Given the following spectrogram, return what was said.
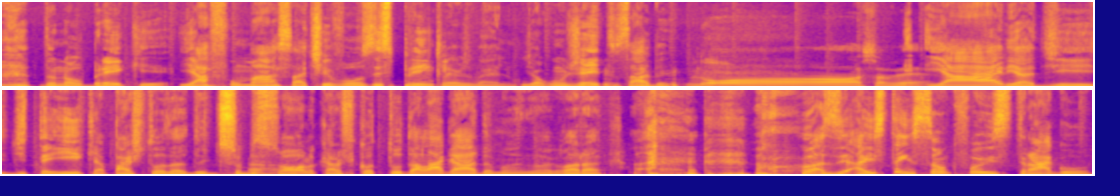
do no break e a fumaça ativou os sprinklers, velho, de algum jeito, sabe? Nossa, velho. E a área de, de TI, que é a parte toda do, de subsolo, cara, ficou tudo alagada, mano. Agora, a, a extensão que foi o estrago,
